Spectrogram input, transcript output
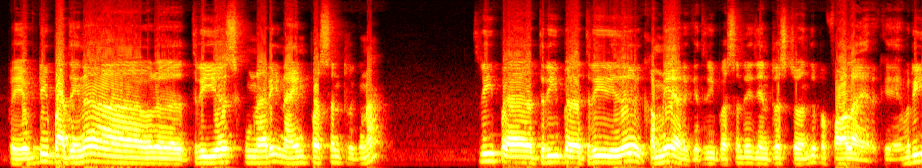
இப்போ எஃப்டி பார்த்தீங்கன்னா ஒரு த்ரீ இயர்ஸ்க்கு முன்னாடி நைன் பர்சன்ட் இருக்குன்னா த்ரீ ப த்ரீ த்ரீ இது கம்மியாக இருக்குது த்ரீ பர்சன்டேஜ் இன்ட்ரெஸ்ட் வந்து இப்போ ஃபாலோ ஆகிருக்கு எவ்ரி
